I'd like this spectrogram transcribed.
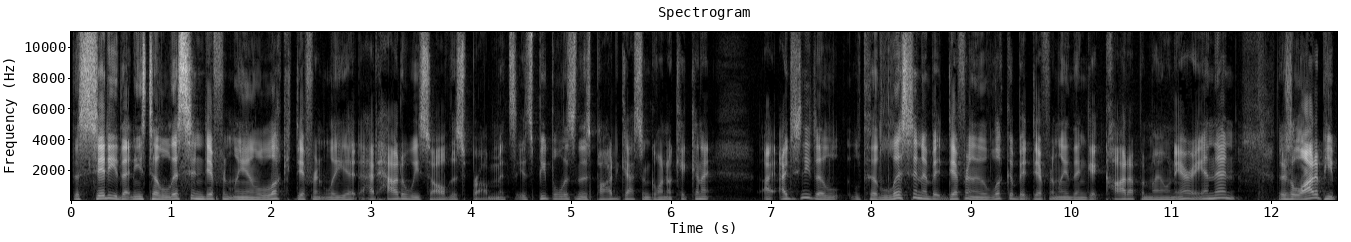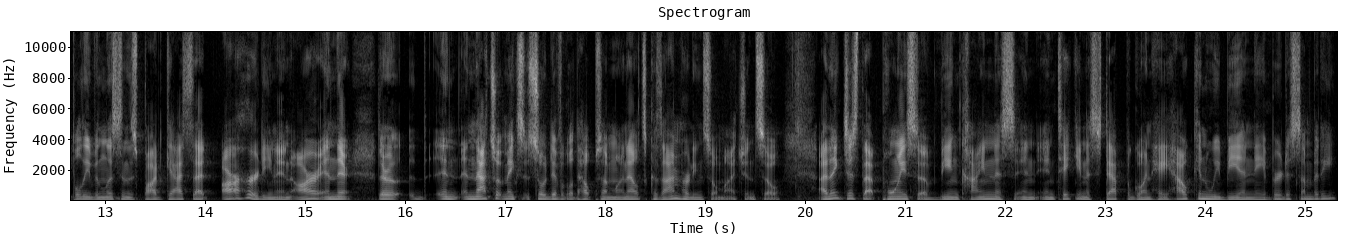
the city that needs to listen differently and look differently at, at how do we solve this problem. It's it's people listening to this podcast and going okay can i I, I just need to to listen a bit differently, look a bit differently, than get caught up in my own area. And then there's a lot of people even listening to this podcast that are hurting and are and they're they're and, and that's what makes it so difficult to help someone else because I'm hurting so much. And so I think just that point of being kindness and, and taking a step of going, hey, how can we be a neighbor to somebody?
